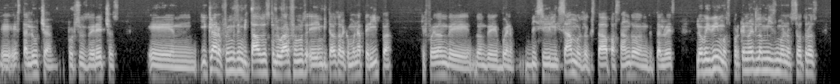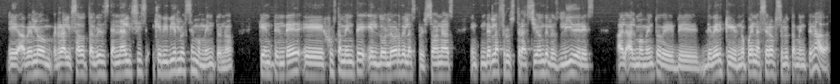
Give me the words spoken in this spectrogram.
esta lucha por sus derechos. y claro, fuimos invitados a este lugar, fuimos invitados a la comuna Peripa, que fue donde, donde, bueno, visibilizamos lo que estaba pasando, donde tal vez lo vivimos, porque no es lo mismo nosotros eh, haberlo realizado tal vez este análisis que vivirlo ese momento, ¿no? Que entender eh, justamente el dolor de las personas, entender la frustración de los líderes al, al momento de, de, de, ver que no pueden hacer absolutamente nada.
